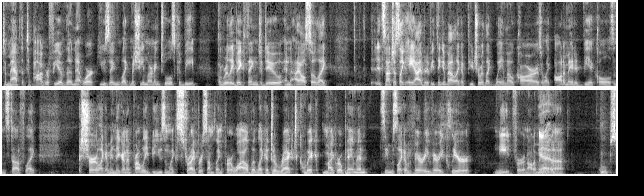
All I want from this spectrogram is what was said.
to map the topography of the network using like machine learning tools could be a really big thing to do. And I also like it's not just like AI, but if you think about like a future with like Waymo cars or like automated vehicles and stuff, like sure, like I mean they're gonna probably be using like Stripe or something for a while, but like a direct, quick micropayment seems like a very, very clear need for an automated. Yeah. Uh, Oops.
